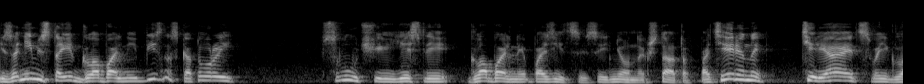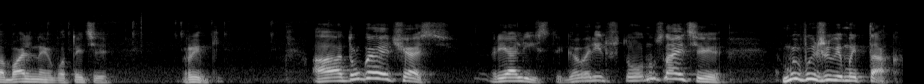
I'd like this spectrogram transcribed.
И за ними стоит глобальный бизнес, который в случае, если глобальные позиции Соединенных Штатов потеряны, теряет свои глобальные вот эти рынки. А другая часть, реалисты, говорит, что, ну, знаете, мы выживем и так,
